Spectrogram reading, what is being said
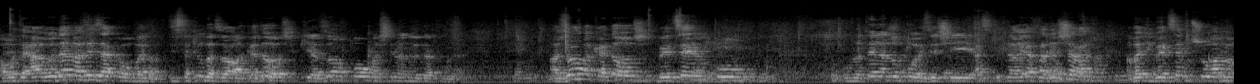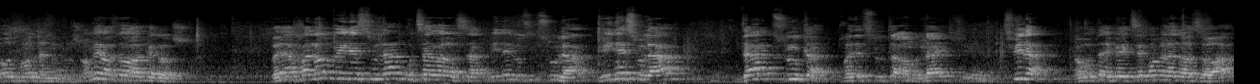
רבותיי, העבודה מה זה? זה הקורבנות. תסתכלו בזוהר הקדוש, כי הזוהר פה משלים לנו את התמונה. הזוהר הקדוש בעצם הוא... הוא נותן לנו פה איזושהי אספקלריה חדשה, אבל היא בעצם קשורה מאוד מאוד לנפש. אומר הזוהר הקדוש, ויחלום והנה סולם מוצב ארצה, והנה סולם, והנה סולם דת צלותה. מה זה צלותה רבותיי? תפילה. רבותיי, בעצם אומר לנו הזוהר,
